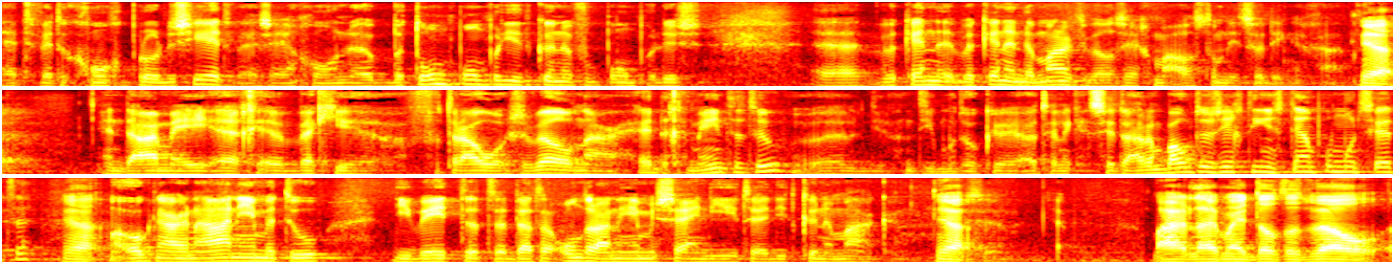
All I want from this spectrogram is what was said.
het- werd ook gewoon geproduceerd. Wij zijn gewoon eh, betonpompen die het kunnen verpompen. Dus eh, we, kennen, we kennen de markt wel, zeg maar, als het om dit soort dingen gaat. ja, En daarmee wek je vertrouwen zowel naar hè, de gemeente toe. die, want die moet ook, uiteindelijk zit daar een bouwtoezicht die een stempel moet zetten. ja. Maar ook naar een aannemer toe, die weet dat, er- dat er onderaannemers zijn die het, die het kunnen maken. Ja. Dus, ja. Maar het lijkt mij dat het wel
